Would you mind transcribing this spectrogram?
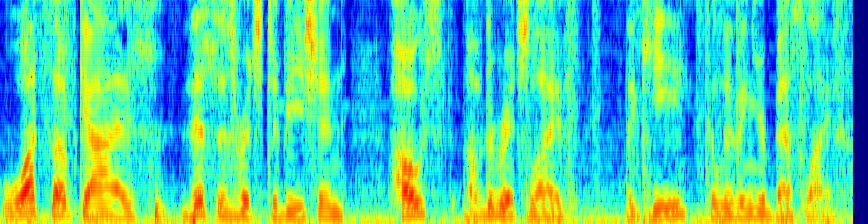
What's up, guys? This is Rich Tabishan, host of The Rich Life, the key to living your best life.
